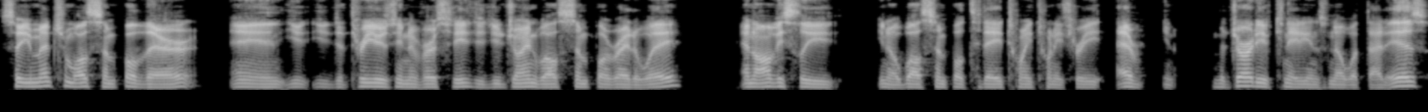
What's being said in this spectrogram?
So you mentioned Wealthsimple there, and you, you did three years university. Did you join Wealthsimple right away? And obviously, you know, Wealthsimple today, 2023, every, you know, majority of Canadians know what that is.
